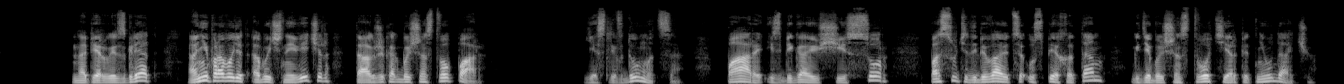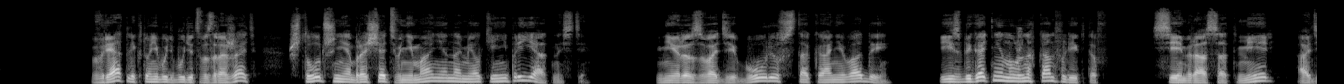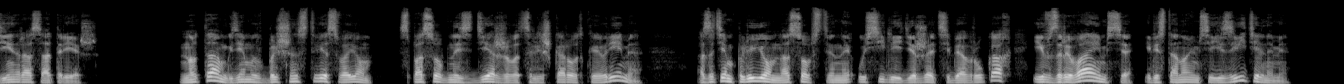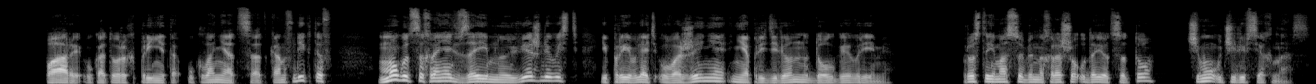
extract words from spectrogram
На первый взгляд, они проводят обычный вечер так же, как большинство пар. Если вдуматься, Пары, избегающие ссор, по сути добиваются успеха там, где большинство терпит неудачу. Вряд ли кто-нибудь будет возражать, что лучше не обращать внимания на мелкие неприятности. Не разводи бурю в стакане воды и избегать ненужных конфликтов. Семь раз отмерь, один раз отрежь. Но там, где мы в большинстве своем способны сдерживаться лишь короткое время — а затем плюем на собственные усилия держать себя в руках и взрываемся или становимся язвительными, пары, у которых принято уклоняться от конфликтов, могут сохранять взаимную вежливость и проявлять уважение неопределенно долгое время. Просто им особенно хорошо удается то, чему учили всех нас.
